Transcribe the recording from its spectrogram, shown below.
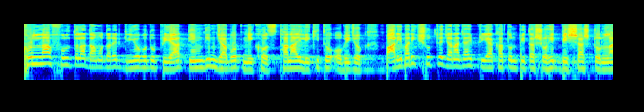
খুলনা ফুলতলা দামোদরের গৃহবধূ প্রিয়া তিন দিন যাবৎ নিখোঁজ, থানায় লিখিত অভিযোগ। পারিবারিক সূত্রে জানা যায়, প্রিয়া খাতুন পিতা শহীদ বিশ্বাস টুলনা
